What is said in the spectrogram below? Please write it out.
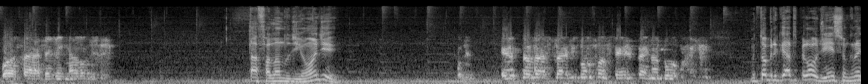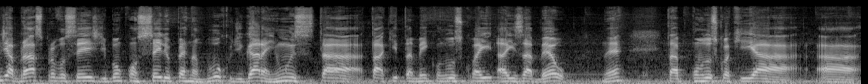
Boa tarde, Aguinaldo. Tá falando de onde? Eu estou na cidade de Bom Conselho, Pernambuco. Muito obrigado pela audiência, um grande abraço para vocês de Bom Conselho, Pernambuco, de Garanhuns, está tá aqui também conosco a, a Isabel, né? Tá conosco aqui a, a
